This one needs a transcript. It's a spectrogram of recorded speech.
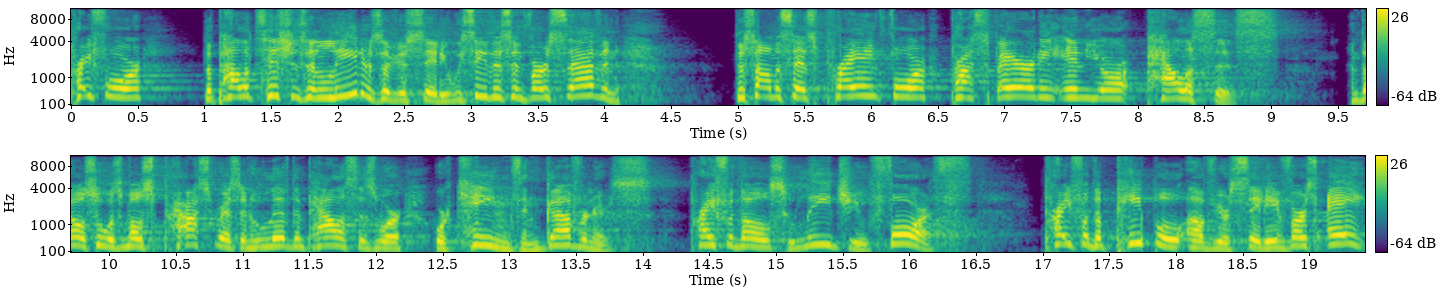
Pray for the politicians and leaders of your city. We see this in verse 7. The psalmist says, Pray for prosperity in your palaces. And those who was most prosperous and who lived in palaces were, were kings and governors. Pray for those who lead you. Fourth, pray for the people of your city. In verse 8,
